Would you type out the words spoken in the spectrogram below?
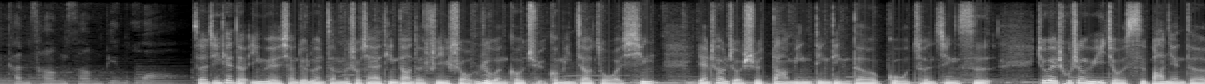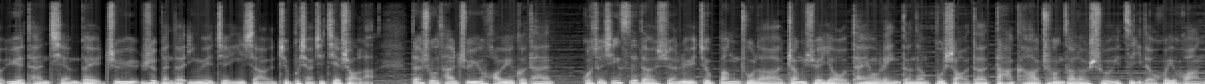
看沧桑变化。在今天的音乐相对论，咱们首先来听到的是一首日文歌曲，歌名叫做《星》，演唱者是大名鼎鼎的古村新司。这位出生于一九四八年的乐坛前辈，至于日本的音乐界影响就不详细介绍了。单说他至于华语歌坛，古村新司的旋律就帮助了张学友、谭咏麟等等不少的大咖创造了属于自己的辉煌。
